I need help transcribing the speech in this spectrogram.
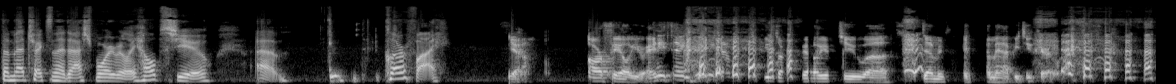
the metrics and the dashboard really helps you um, clarify. Yeah. Our failure. Anything, anytime use our failure to uh, demonstrate, I'm happy to, Carolyn.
